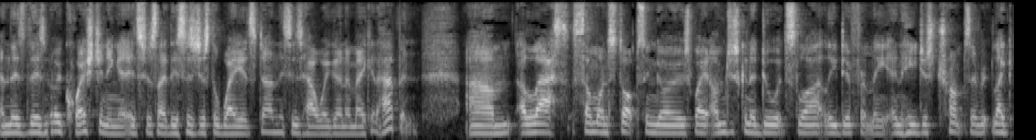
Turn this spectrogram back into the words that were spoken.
and there's there's no questioning it. It's just like this is just the way it's done. This is how we're going to make it happen. Um, alas, someone stops and goes, "Wait, I'm just going to do it slightly differently," and he just trumps every like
